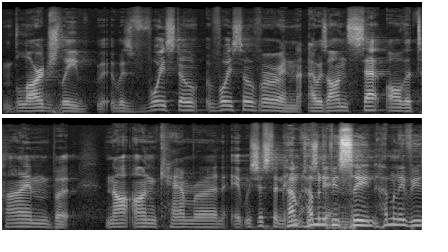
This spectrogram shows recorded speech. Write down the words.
largely, it was voiced o- voiceover, and I was on set all the time, but not on camera. And it was just an How, how many of you seen? How many of you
